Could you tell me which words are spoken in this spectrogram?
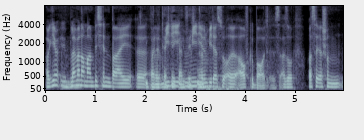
Aber bleiben wir noch mal ein bisschen bei, äh, Bei Technik MIDI, sich, MIDI ne? und wie das so äh, aufgebaut ist. Also was du ja schon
